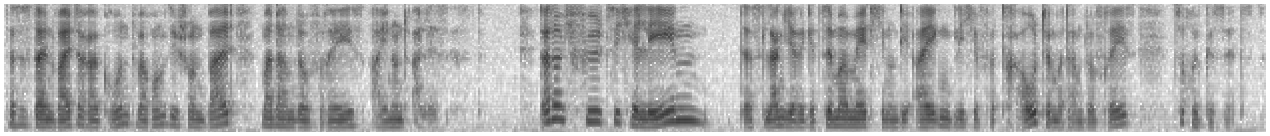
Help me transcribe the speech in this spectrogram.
Das ist ein weiterer Grund, warum sie schon bald Madame d'Auvrays Ein und Alles ist. Dadurch fühlt sich Helene, das langjährige Zimmermädchen und die eigentliche Vertraute Madame d'Auvrays, zurückgesetzt.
